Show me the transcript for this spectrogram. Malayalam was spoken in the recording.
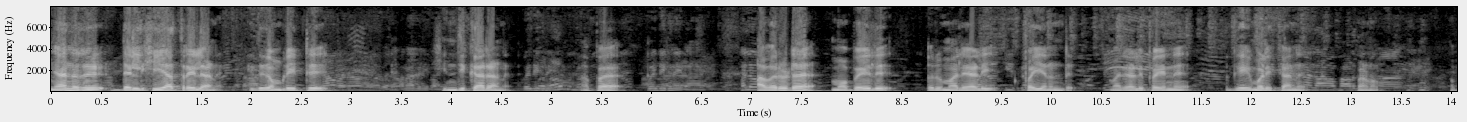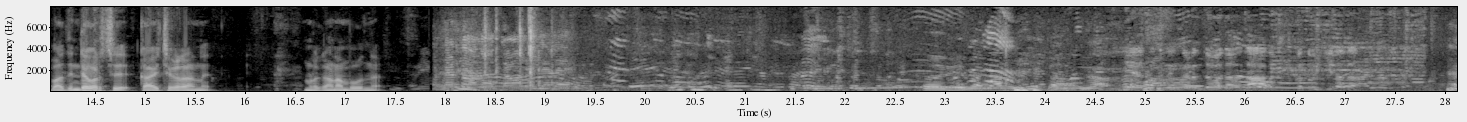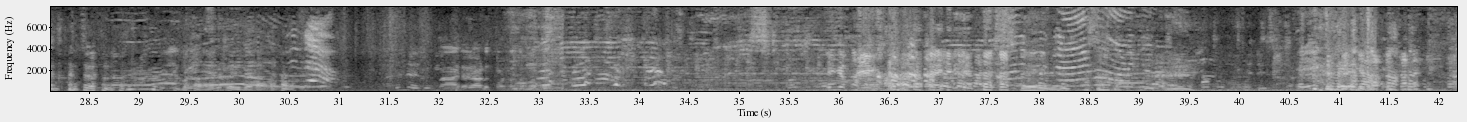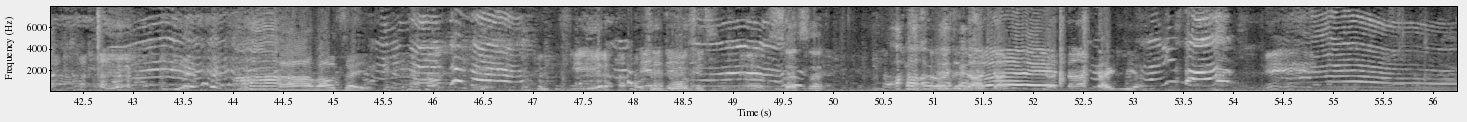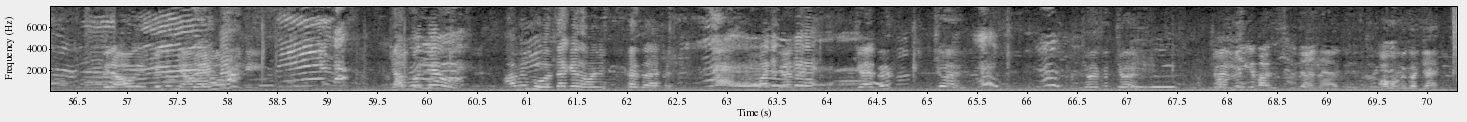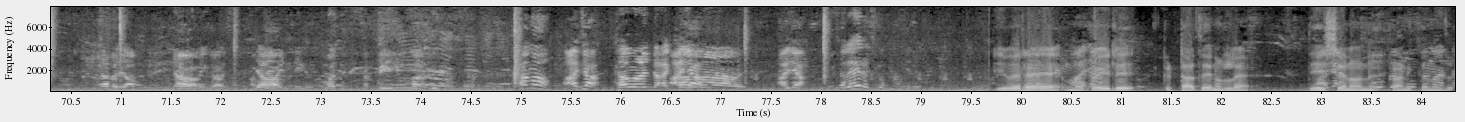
ഞാനൊരു ഡൽഹി യാത്രയിലാണ്. ഇത് കംപ്ലീറ്റ് ഹിന്ദിക്കാരാണ്. അപ്പൊ അവരുടെ മൊബൈൽ ഒരു മലയാളി പയ്യനുണ്ട്. മലയാളി പയ്യന് ഗെയിം കളിക്കാൻ വേണം. അപ്പൊ അതിന്റെ കുറച്ച് കാഴ്ചകളാണ് നമ്മൾ കാണാൻ പോകുന്നത്. ആരൊരാൾ Ah, vamos aí. Você de outros. Certo, certo. हाँ बहुत सही फिर आओगे फिर तुम यहाँ क्या बोल रहे हो अभी बोलता क्या समझ में आता है नहीं क्या है क्या है क्या है है मम्मी के पास इसको जाना है आओ मम्मी का जाए चलो जाओ जाओ मम्मी के जाओ आंटी के मत मैं पी कम ऑन आजा कम ऑन आजा आजा चले इसको ഇവരെ മൊബൈൽ കിട്ടാത്തതിനുള്ള ദേഷ്യമാണ് കാണിക്കുന്നത്.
